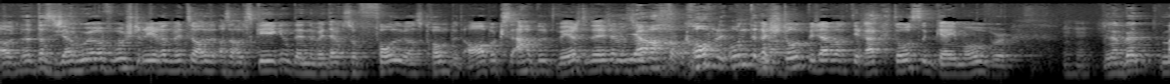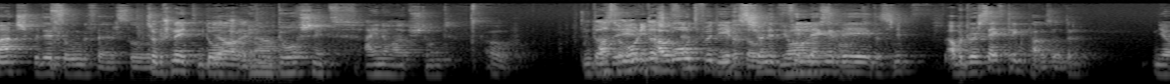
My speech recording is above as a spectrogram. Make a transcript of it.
Aber das ist auch hure frustrierend, wenn du als, also als Gegner, dann, wenn du einfach so voll als komplett abgesäbelt wirst, dann ist einfach so Ja. komplett unter einer Stunde bist du einfach direkt draußen Game Over. Wie lange geht das Match bei dir so ungefähr? So? Zum Schnitt, im Durchschnitt. Ja, Im Durchschnitt eineinhalb Stunden. Oh. Und das, Also ohne das Pause. geht für dich das so. ist schon nicht Ja, viel länger wie... Das ist nicht, aber du hast safe Trinkpause, oder? Ja,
